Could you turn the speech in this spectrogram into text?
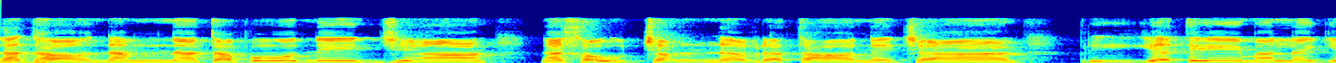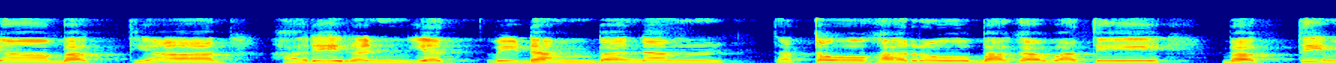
न दानं न तपो न शौचं न व्रतान् च प्रीयते मलया भक्त्या हरिरन्यत् विडम्बनं ततो हरो भगवति भक्तिं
